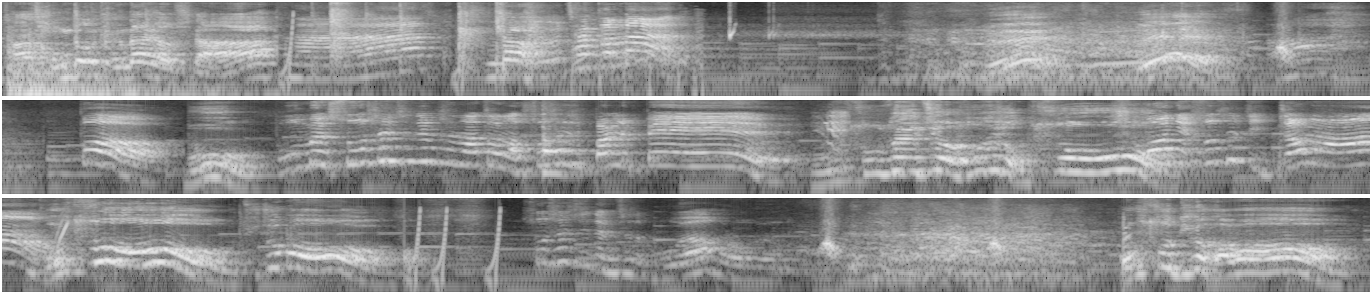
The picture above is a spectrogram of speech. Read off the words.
자, 정정 당당하게 합시다. 하나 둘 자. 잠깐만 왜? 왜? 아 오빠 뭐? 몸에 소세지 냄새 나잖아 소세지 빨리 빼 뭐 소세지야? 소세지 없어. 주머니에 소세지 있잖아 없어. 뒤져봐. 소세지 냄새는 뭐야 그러면 없어. 네가 봐봐.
